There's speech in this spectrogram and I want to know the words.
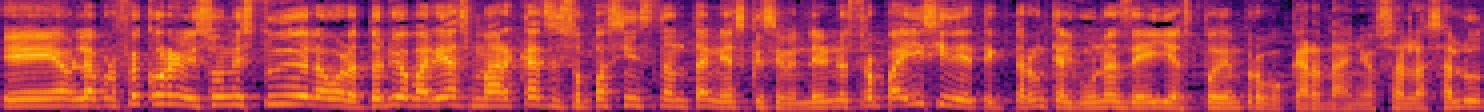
Eh, la Profeco realizó un estudio de laboratorio a varias marcas de sopas instantáneas que se venden en nuestro país y detectaron que algunas de ellas pueden provocar daños a la salud.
